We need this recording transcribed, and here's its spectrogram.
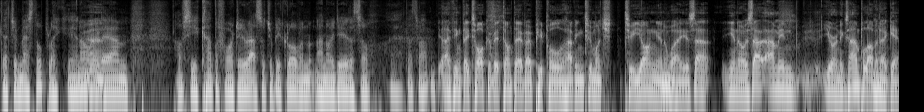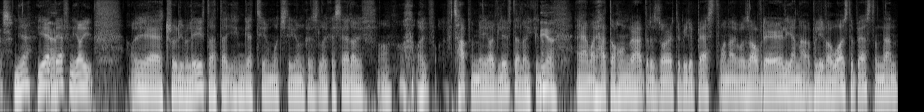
that you've messed up, like you know. And um, obviously you can't afford to do that at such a big club, and, and I did it, so uh, that's what happened. I think they talk a bit, don't they, about people having too much too young in a Mm. way. Is that you know? Is that? I mean, you're an example of it, I guess. Yeah, yeah, Yeah. definitely. I, I uh, truly believe that that you can get too much too young because, like I said, I've, um, I've, it's happened to me. I've lived it, like you know. Yeah. Um, I had the hunger, I had the desire to be the best when I was over there early, and I believe I was the best. And then,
